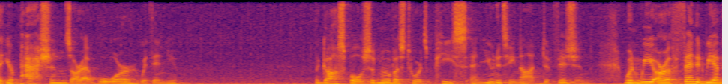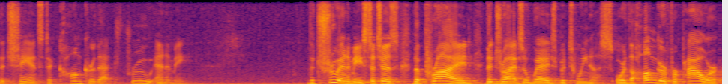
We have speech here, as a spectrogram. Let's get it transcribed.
That your passions are at war within you? The gospel should move us towards peace and unity, not division. When we are offended, we have the chance to conquer that true enemy the true enemies, such as the pride that drives a wedge between us, or the hunger for power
